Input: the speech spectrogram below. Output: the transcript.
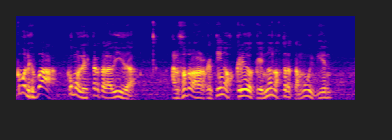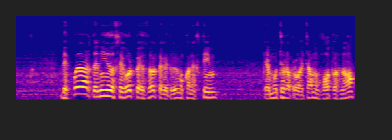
¿Cómo les va? ¿Cómo les trata la vida? A nosotros los argentinos creo que no nos trata muy bien. Después de haber tenido ese golpe de suerte que tuvimos con Steam, que muchos lo aprovechamos, otros no.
